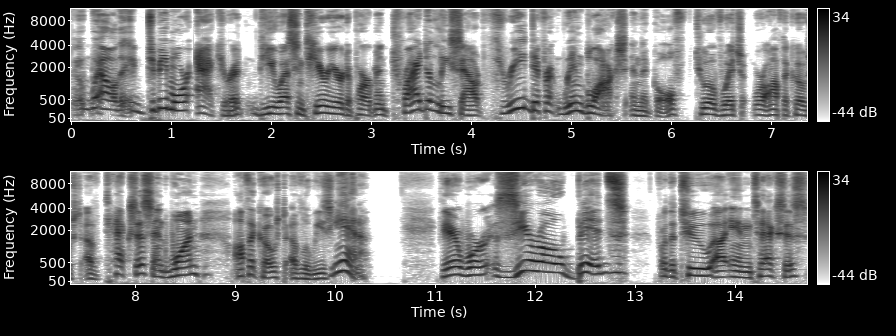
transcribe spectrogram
Well, to be more accurate, the U.S. Interior Department tried to lease out three different wind blocks in the Gulf, two of which were off the coast of Texas and one off the coast of Louisiana. There were zero bids for the two uh, in Texas,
